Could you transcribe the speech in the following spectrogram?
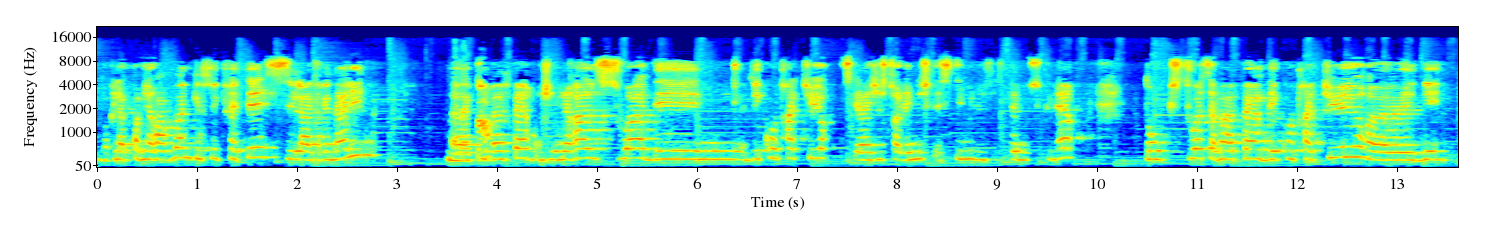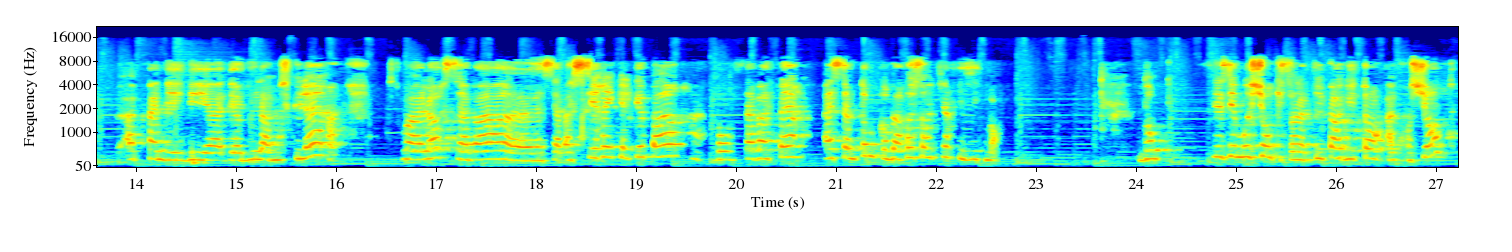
Donc la première hormone qui est sécrétée, c'est l'adrénaline. Euh, qui va faire en général soit des, des contractures, parce qu'elle agit sur les muscles, elle stimule le système musculaire. Donc, soit ça va faire des contractures, euh, des, après des, des, euh, des, douleurs musculaires, soit alors ça va, euh, ça va serrer quelque part. Bon, ça va faire un symptôme qu'on va ressentir physiquement. Donc, ces émotions qui sont la plupart du temps inconscientes,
